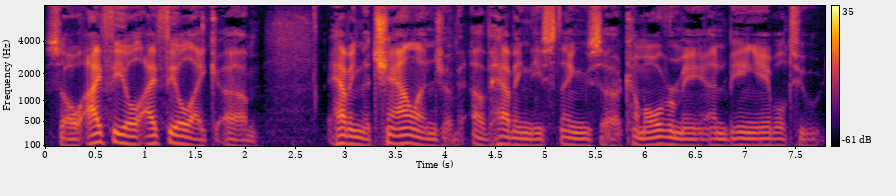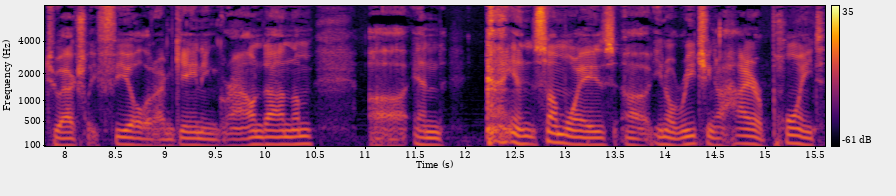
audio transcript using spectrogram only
So I feel I feel like um, having the challenge of, of having these things uh, come over me and being able to to actually feel that I'm gaining ground on them, uh, and in some ways, uh, you know, reaching a higher point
